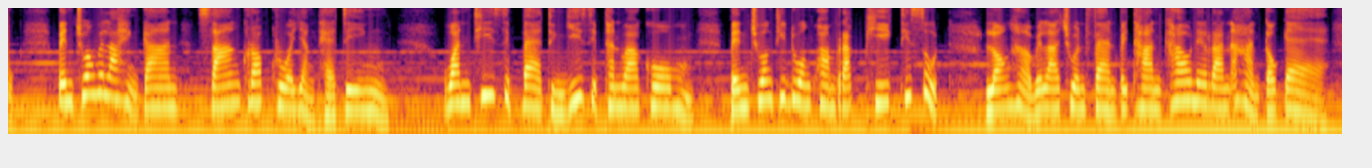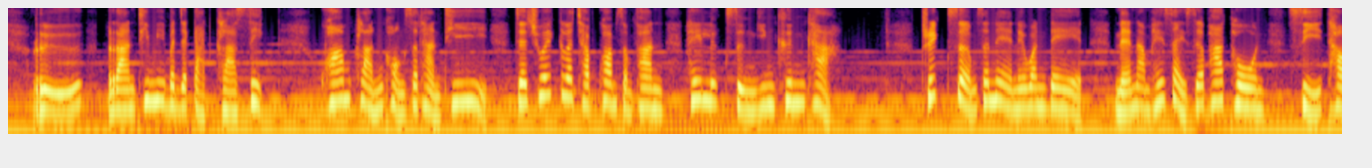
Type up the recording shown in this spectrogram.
ก เป็นช่วงเวลาแห่งการสร้างครอบครัวอย่างแท้จริงวันที่ 18 ถึง 20 ธันวาคม เป็นช่วงที่ดวงความรักพีคที่สุด ลองหาเวลาชวนแฟนไปทานข้าวในร้านอาหารเก่าแก่ หรือร้านที่มีบรรยากาศคลาสสิก ความขลันของสถานที่จะช่วยกระชับความสัมพันธ์ให้ลึกซึ้งยิ่งขึ้นค่ะ ทริคเสริมเสน่ห์ในวันเดท แนะนำให้ใส่เสื้อผ้าโทน สีเทา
